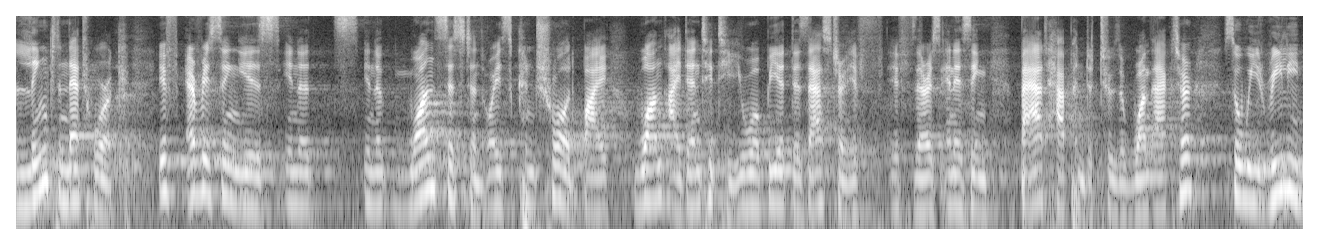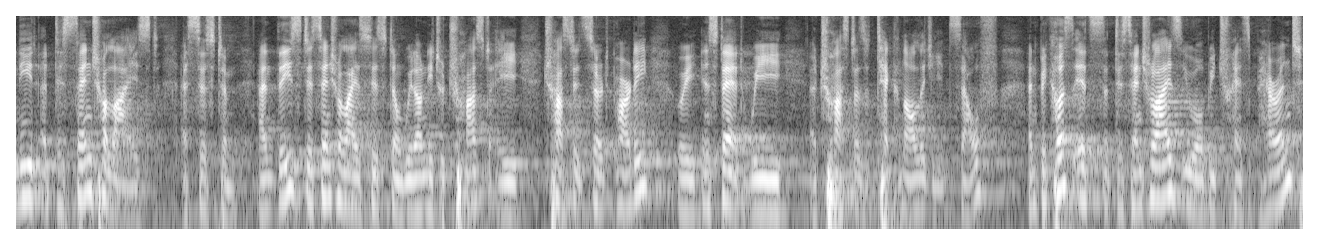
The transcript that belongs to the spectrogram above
linked network, if everything is in a, in a one system or it's controlled by one identity, it will be a disaster if, if there is anything bad happened to the one actor. So we really need a decentralized a system. And this decentralized system, we don't need to trust a trusted third party. We, instead, we uh, trust the technology itself. And because it's decentralized, it will be transparent,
